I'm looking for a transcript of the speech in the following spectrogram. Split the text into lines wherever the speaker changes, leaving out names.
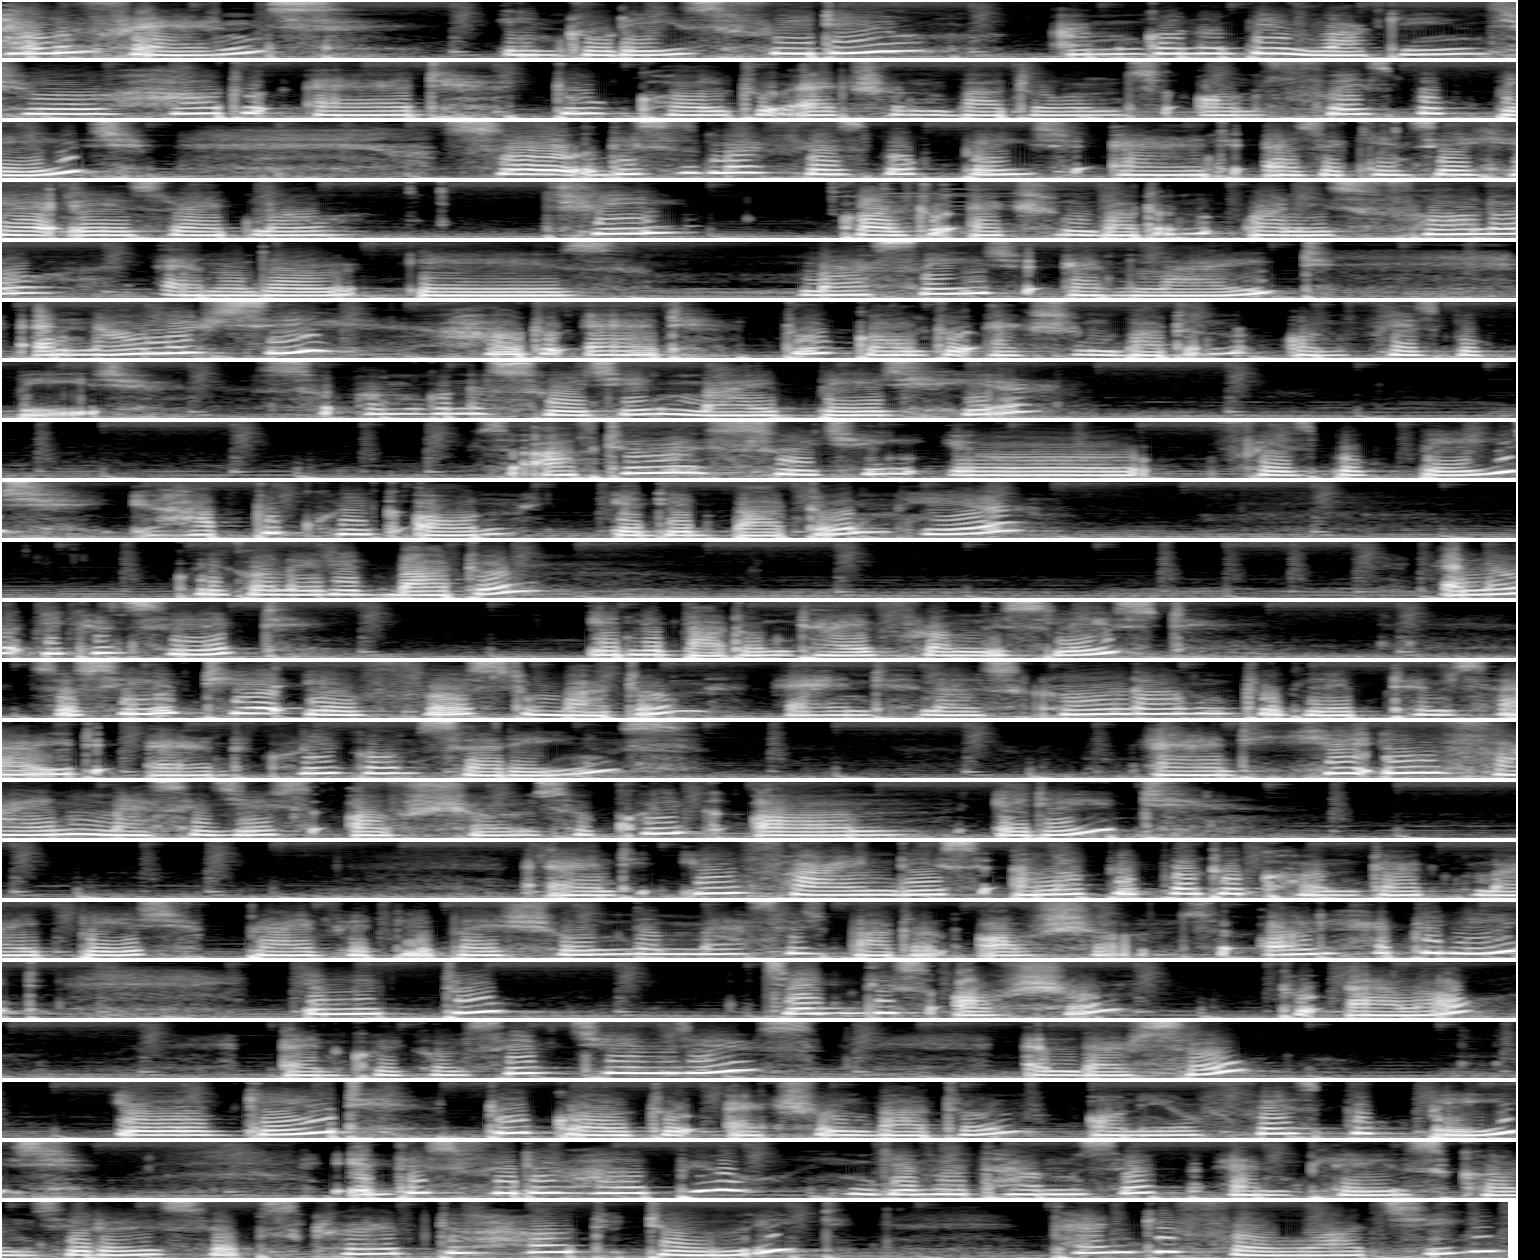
Hello friends, in today's video I'm gonna be walking through how to add two call to action buttons on Facebook page. So this is my Facebook page and as you can see here is right now three call to action button. One is follow, another is message and like. And now let's see how to add two call to action button on Facebook page. So I'm gonna switching my page here so after switching your facebook page you have to click on edit button here. Click on edit button. And now you can select any button type from this list. So select here your first button and now scroll down to the left hand side and click on settings. And here you'll find messages option so click on edit and you'll find this. Allow people to contact my page privately by showing the message button option. So all you have to need you need to check this option to allow and click on save changes. And that's how you will get two call to action button on your facebook page. If this video helped you give a thumbs up and please consider subscribe to how to do it. Thank you for watching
